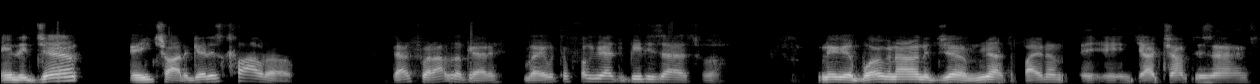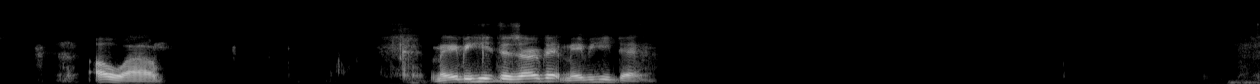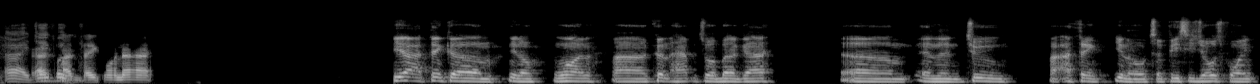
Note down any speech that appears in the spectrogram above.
in the gym and he tried to get his clout up. That's what I look at it. Like, what the fuck you had to beat his ass for? Nigga working out in the gym. You have to fight him and, and y'all chopped his ass. Oh wow. Maybe he deserved it, maybe he didn't. All right, Jay That's my take on that. Yeah, I think um, you know, one, uh, couldn't happen to a better guy. Um, and then two, I I think, you know, to PC Joe's point,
